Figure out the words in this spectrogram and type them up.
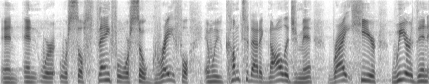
And, and we're, we're so thankful, we're so grateful. And when we come to that acknowledgement right here, we are then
